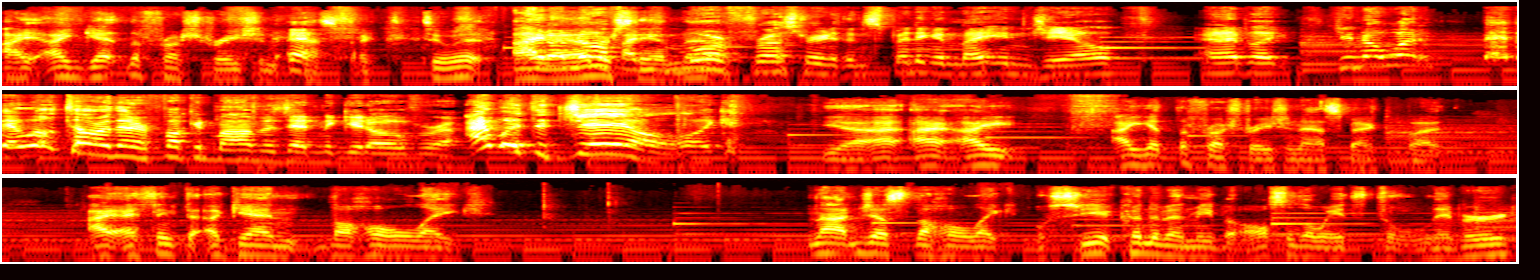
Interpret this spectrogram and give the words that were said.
I I get the frustration aspect to it. I don't know if I'd be understand more that. frustrated than spending a night in jail, and I'd be like, you know what? Maybe I will tell her that her fucking mom is dead and to get over it. I went to jail. Like. Yeah, I, I I I get the frustration aspect, but I, I think that again, the whole like not just the whole like, well, see, it couldn't have been me, but also the way it's delivered.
